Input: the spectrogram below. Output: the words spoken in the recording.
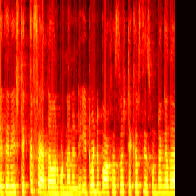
అయితే నేను స్టిక్కర్స్ వేద్దాం అనుకుంటున్నానండి. ఇటువంటి బాక్సెస్లో స్టిక్కర్స్ తీసుకుంటాం కదా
